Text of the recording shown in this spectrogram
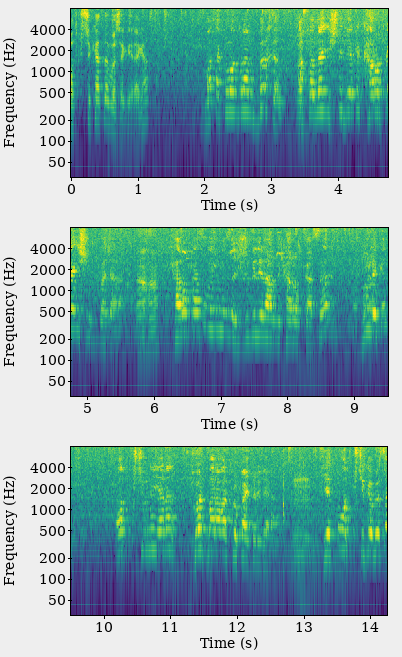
ot kuchi katta bo'lsa kerak a motoklon bilan bir xil. Aslida ishni bu yerga korobka ish bajaradi korobkasi o'zimizni jigulilarni korobkasi bu lekin ot kuchini yana 4 barobar ko'paytirib beradi Hmm. 7 ot kuchiga bo'lsa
